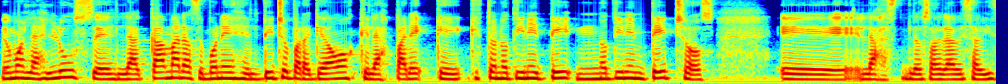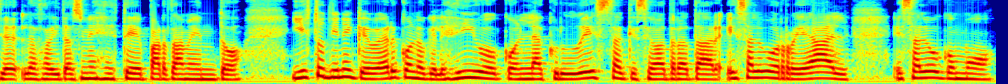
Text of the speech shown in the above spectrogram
vemos las luces, la cámara se pone desde el techo para que veamos que, las que, que esto no, tiene no tienen techos. Eh, las, las habitaciones de este departamento. Y esto tiene que ver con lo que les digo, con la crudeza que se va a tratar. Es algo real, es algo como...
